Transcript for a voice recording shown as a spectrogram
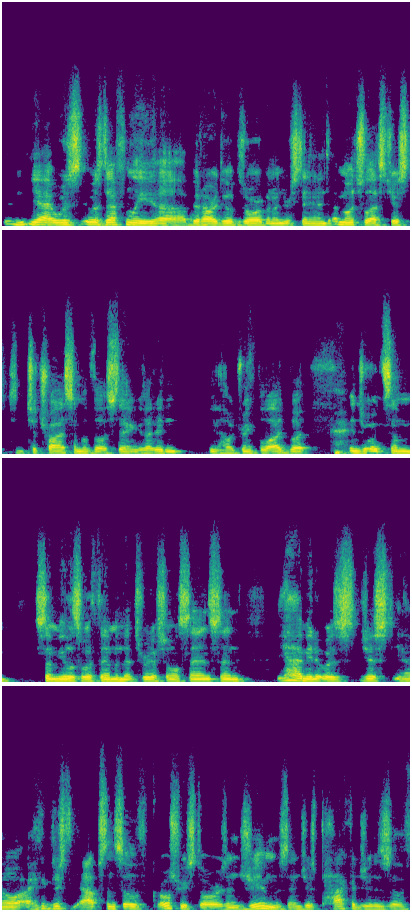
Yeah, it was it was definitely uh, a bit hard to absorb and understand. Much less just to, to try some of those things. I didn't, you know, drink blood, but enjoyed some some meals with them in the traditional sense. And yeah, I mean, it was just, you know, I think just the absence of grocery stores and gyms and just packages of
